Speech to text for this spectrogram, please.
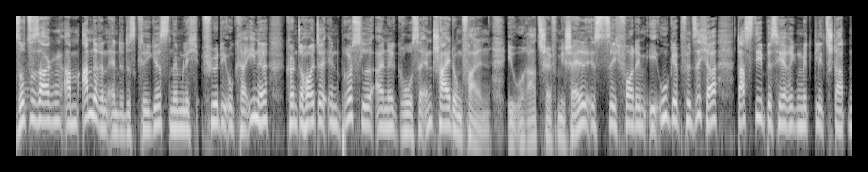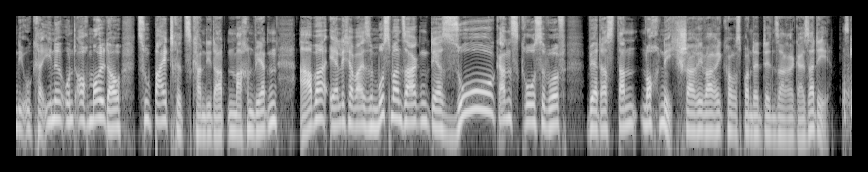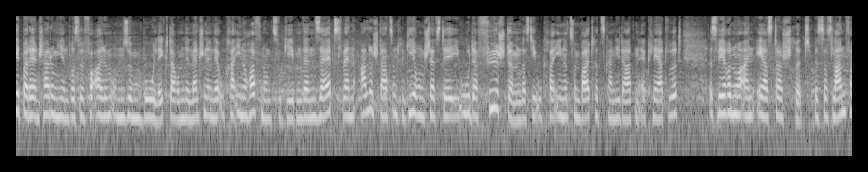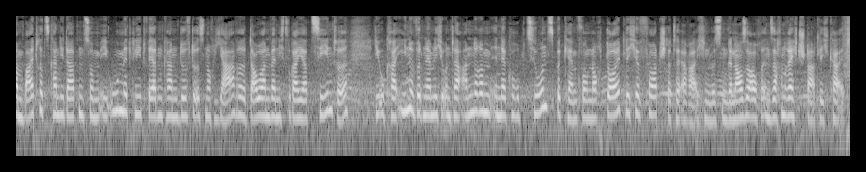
Sozusagen am anderen Ende des Krieges, nämlich für die Ukraine, könnte heute in Brüssel eine große Entscheidung fallen. EU-Ratschef Michel ist sich vor dem EU-Gipfel sicher, dass die bisherigen Mitgliedstaaten die Ukraine und auch Moldau zu Beitrittskandidaten machen werden. Aber ehrlicherweise muss man sagen, der so ganz große Wurf wäre das dann noch nicht. Charivari-Korrespondentin Sarah Geisadeh. Es geht bei der Entscheidung hier in Brüssel vor allem um Symbolik, darum, den Menschen in der Ukraine Hoffnung zu geben. Denn selbst wenn alle Staats- und Regierungschefs der EU dafür stimmen, dass die Ukraine zum Beitrittskandidaten erklärt wird, es wäre nur ein erster Schritt. Bis das Land vom Beitrittskandidaten zum EU-Mitglied werden kann, dürfte es noch Jahre dauern, wenn nicht sogar Jahrzehnte. Die Ukraine wird nämlich unter anderem in der Korruptionsbekämpfung noch deutliche Fortschritte erreichen müssen, genauso auch in Sachen Rechtsstaatlichkeit.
